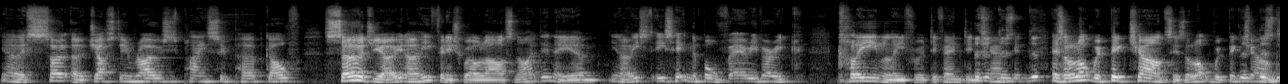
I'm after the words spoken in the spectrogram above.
You know, there's so uh, Justin Rose is playing superb golf. Sergio, you know, he finished well last night, didn't he? Um, you know, he's, he's hitting the ball very, very cleanly for a defending There's- champion. there's- There's a lot with big chances. A lot with big There's, chances. there's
